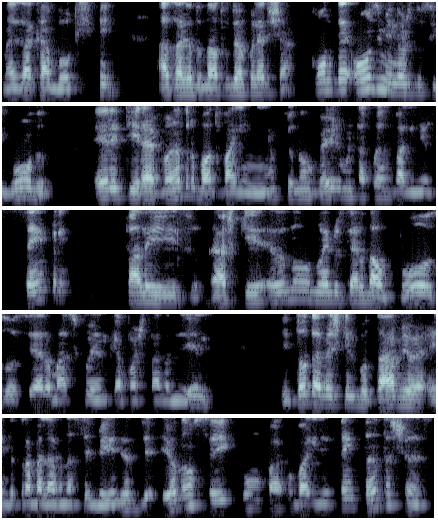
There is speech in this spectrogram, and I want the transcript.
mas acabou que a zaga do Náutico deu uma colher de chá. Com 11 minutos do segundo, ele tira Evandro, bota o Vagninho, que eu não vejo muita coisa no Vagninho. Sempre falei isso. Acho que eu não lembro se era o Dalpozo ou se era o Márcio Goiano que apostava nele. E toda vez que ele botava, eu ainda trabalhava na CBN, eu dizia, eu não sei como o Wagner tem tanta chance.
